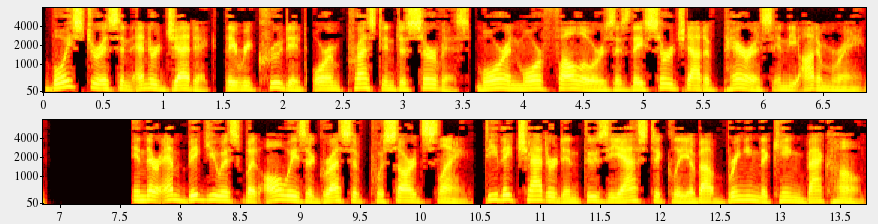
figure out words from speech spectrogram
Boisterous and energetic, they recruited or impressed into service more and more followers as they surged out of Paris in the autumn rain. In their ambiguous but always aggressive Poissard slang, D they chattered enthusiastically about bringing the king back home.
